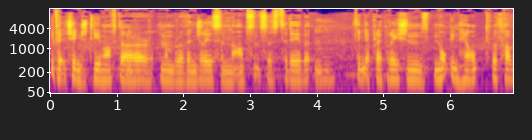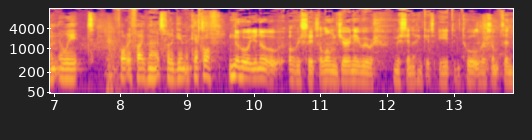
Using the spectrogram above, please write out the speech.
You've had to change the team after mm-hmm. a number of injuries and absences today, but. Mm-hmm I think your preparation's not been helped with having to wait 45 minutes for the game to kick off. No, you know, obviously it's a long journey. We were missing, I think it's eight in total or something,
